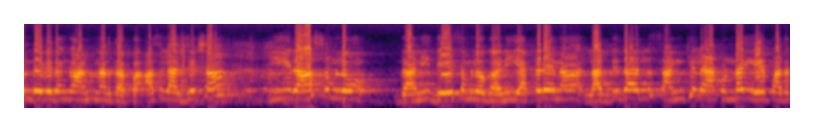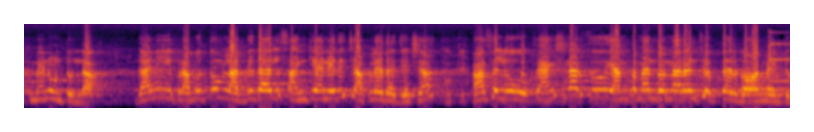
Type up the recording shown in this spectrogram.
ఉండే విధంగా అంటున్నారు తప్ప. అసలు అధ్యక్ష ఈ రాష్ట్రంలో కానీ దేశంలో కానీ ఎక్కడైనా లబ్ధిదారుల సంఖ్య లేకుండా ఏ పథకమైనా ఉంటుందా? కానీ ఈ ప్రభుత్వం లబ్ధిదారుల సంఖ్య అనేది చెప్పలేదు అధ్యక్ష. అసలు పెన్షనర్స్ ఎంతమంది ఉన్నారని చెప్తారు గవర్నమెంట్.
